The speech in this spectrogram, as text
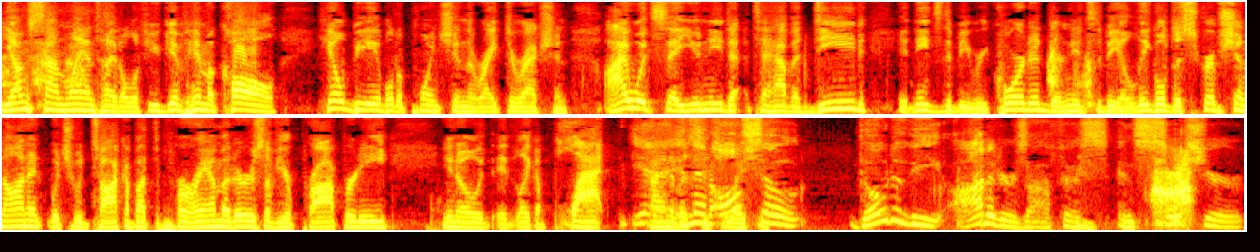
Youngstown Land Title. If you give him a call, he'll be able to point you in the right direction. I would say you need to, to have a deed. It needs to be recorded. There needs to be a legal description on it, which would talk about the parameters of your property. You know, it, it, like a plat Yeah, kind of a and then situation. also go to the auditor's office and search your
